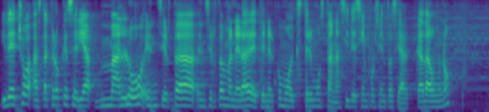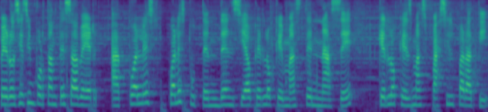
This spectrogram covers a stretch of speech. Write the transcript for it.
Y de hecho, hasta creo que sería malo en cierta, en cierta manera de tener como extremos tan así de 100% hacia cada uno. Pero sí es importante saber a cuál es, cuál es tu tendencia o qué es lo que más te nace, qué es lo que es más fácil para ti,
